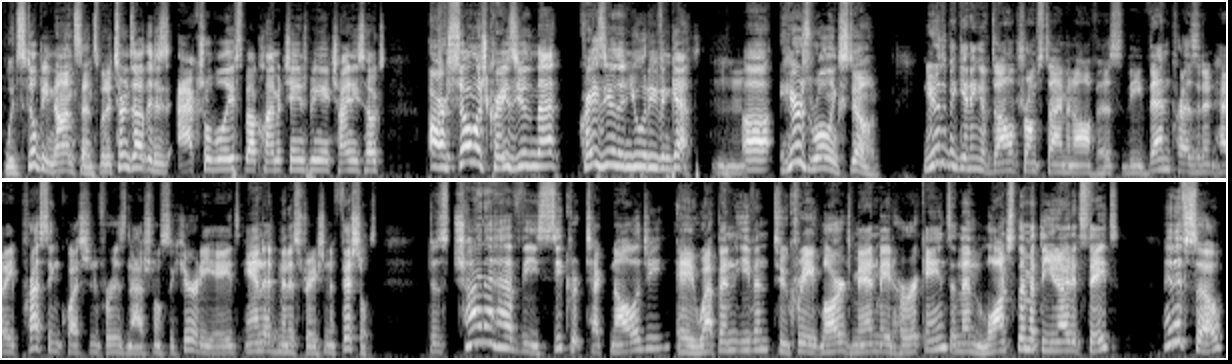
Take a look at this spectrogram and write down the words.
would still be nonsense. But it turns out that his actual beliefs about climate change being a Chinese hoax are so much crazier than that, crazier than you would even guess. Uh, here's Rolling Stone. Near the beginning of Donald Trump's time in office, the then president had a pressing question for his national security aides and administration officials. Does China have the secret technology, a weapon even, to create large man made hurricanes and then launch them at the United States? And if so,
